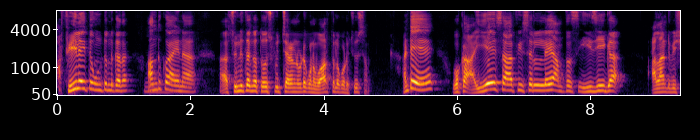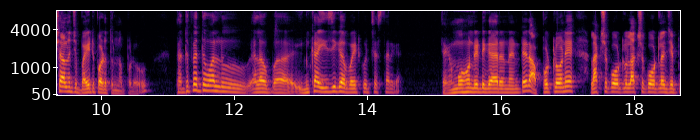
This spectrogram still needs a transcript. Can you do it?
ఆ ఫీల్ అయితే ఉంటుంది కదా. అందుకు ఆయన సున్నితంగా తోసిపుచ్చారని కూడా కొన్ని వార్తలు కూడా చూసాం. అంటే ఒక ఐఏఎస్ ఆఫీసర్లే అంత ఈజీగా అలాంటి విషయాల నుంచి బయటపడుతున్నప్పుడు పెద్ద పెద్ద వాళ్ళు ఎలా ఇంకా ఈజీగా బయటకు వచ్చేస్తారుగా. జగన్మోహన్ రెడ్డి గారు అని అంటే అప్పట్లోనే లక్ష కోట్లు లక్ష కోట్లు అని చెప్పి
